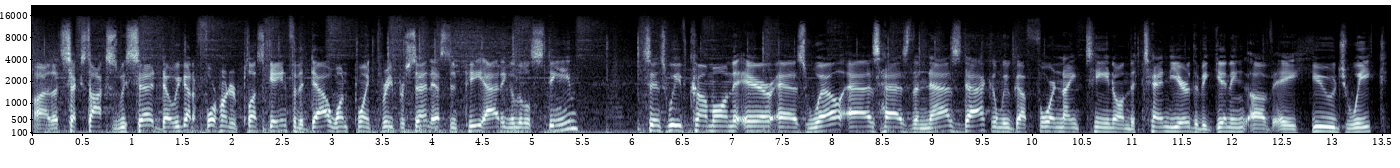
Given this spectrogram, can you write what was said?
All right, let's check stocks. As we said, we got a 400 plus gain for the Dow, 1.3%. S&P adding a little steam since we've come on the air as well as has the Nasdaq, and we've got 419 on the 10-year, the beginning of a huge week.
